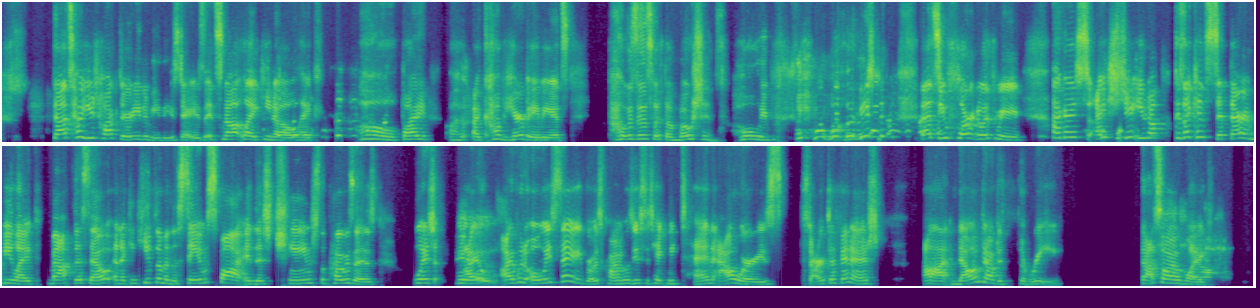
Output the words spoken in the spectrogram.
that's how you talk dirty to me these days. It's not like, you know, like, oh, by uh, I come here, baby. It's poses with emotions. Holy, that's you flirting with me. Like I, I shit you know, because I can sit there and be like, map this out, and I can keep them in the same spot and just change the poses. Which yes. I, I would always say, Rose Chronicles used to take me 10 hours start to finish. Uh, now I'm down to three that's why I'm like,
